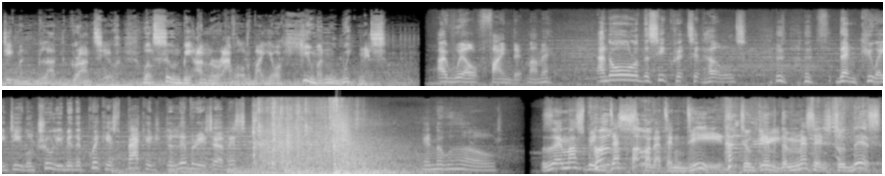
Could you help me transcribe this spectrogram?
demon blood grants you will soon be unraveled by your human weakness. I will find it, Mummy. And all of the secrets it holds. Then QAD will truly be the quickest package delivery service in the world. They must be desperate indeed to give the message to this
